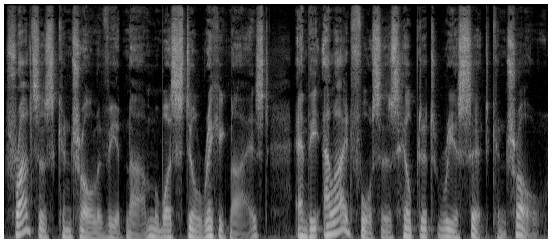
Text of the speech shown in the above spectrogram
France's control of Vietnam was still recognized, and the Allied forces helped it reassert control.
